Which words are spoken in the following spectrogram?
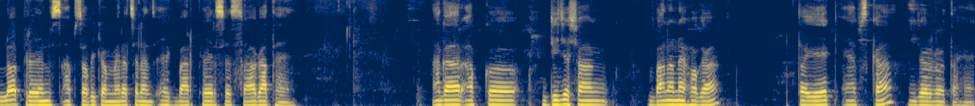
हेलो फ्रेंड्स, आप सभी का मेरा चैलेंज एक बार फिर से स्वागत है। अगर आपको डीजे सॉन्ग बनाना होगा तो एक ऐप्स का ज़रूरत है।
